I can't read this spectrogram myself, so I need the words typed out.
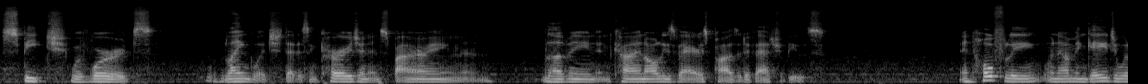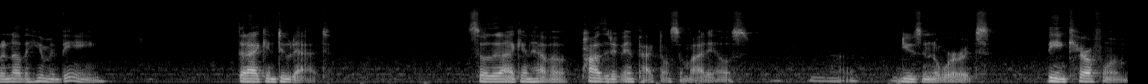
speech, with words, with language that is encouraging, inspiring, and loving and kind, all these various positive attributes. And hopefully, when I'm engaging with another human being, that I can do that so that I can have a positive impact on somebody else uh, using the words, being careful and,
